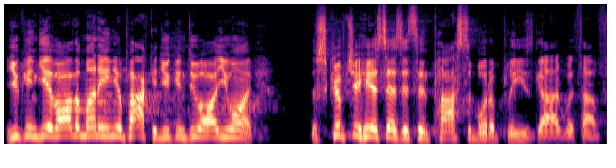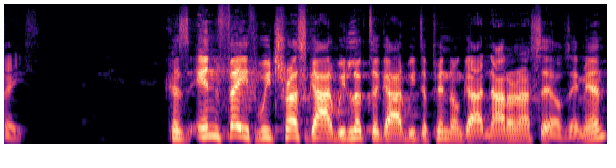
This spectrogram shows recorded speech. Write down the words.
You can give all the money in your pocket. You can do all you want. The scripture here says it's impossible to please God without faith. Because in faith, we trust God, we look to God, we depend on God, not on ourselves. Amen?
